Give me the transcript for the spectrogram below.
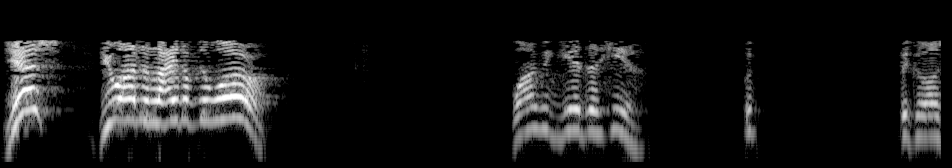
Yes, you are the light of the world. Why we gather here? Because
